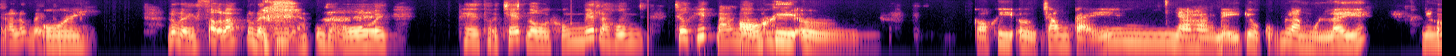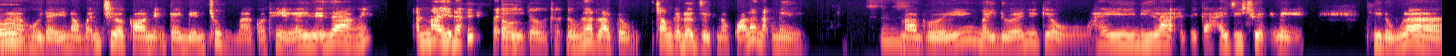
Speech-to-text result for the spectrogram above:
thế là lúc đấy ôi lúc đấy sợ lắm lúc đấy tôi nghĩ là ui dồi ôi thế thôi chết rồi không biết là hôm trước hít bao nhiêu có khi ở có khi ở trong cái nhà hàng đấy kiểu cũng là nguồn lây ấy nhưng Ừ. mà hồi đấy nó vẫn chưa có những cái biến chủng mà có thể lây dễ dàng ấy ăn may đấy tại Ừ. vì kiểu thật đúng thật là kiểu trong cái đợt dịch nó quá là nặng nề Ừ. mà với mấy đứa như kiểu hay đi lại với cả hay di chuyển như mình ấy, thì đúng là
